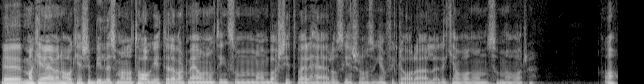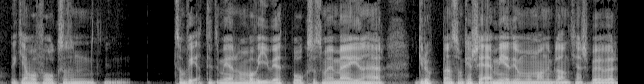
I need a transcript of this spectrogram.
Eh, man kan ju även ha kanske bilder som man har tagit eller varit med om någonting som man bara shit, vad är det här? Och så kanske någon som kan förklara eller det kan vara någon som har Ja, det kan vara folk som, som vet lite mer om vad vi vet på också som är med i den här gruppen som kanske är medium och man ibland kanske behöver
